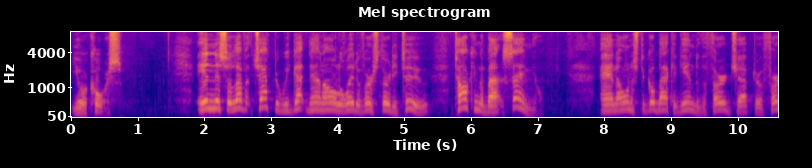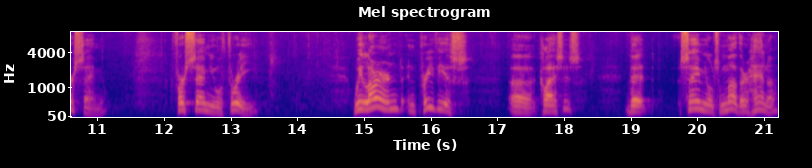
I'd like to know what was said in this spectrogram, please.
your course. In this 11th chapter, we got down all the way to verse 32, talking about Samuel. And I want us to go back again to the third chapter of 1 Samuel, 1 Samuel 3. We learned in previous uh, classes that Samuel's mother, Hannah,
